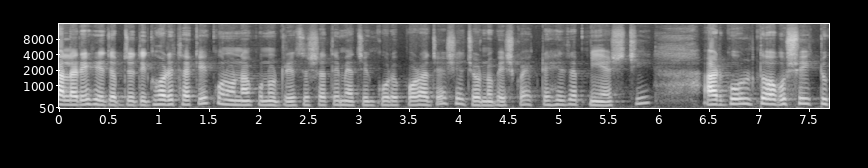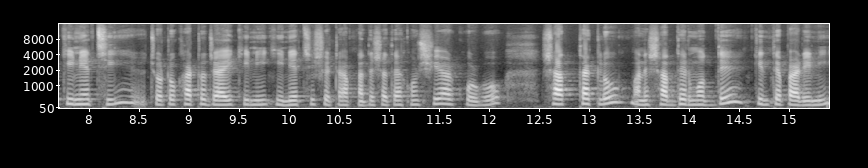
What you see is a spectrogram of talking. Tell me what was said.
কালারের হেজাব যদি ঘরে থাকে, কোনো না কোনো ড্রেসের সাথে ম্যাচিং করে পরা যায়। সেজন্য বেশ কয়েকটা হেজাব নিয়ে আসছি। আর গোল্ড তো অবশ্যই একটু কিনেছি। ছোটোখাটো যাই কিনি, কিনেছি সেটা আপনাদের সাথে এখন শেয়ার করব। স্বাদ থাকলেও মানে সাধ্যের মধ্যে কিনতে পারিনি।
